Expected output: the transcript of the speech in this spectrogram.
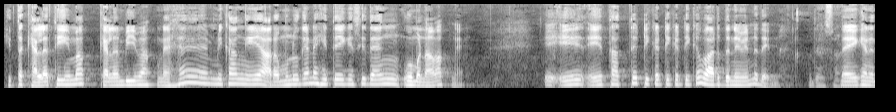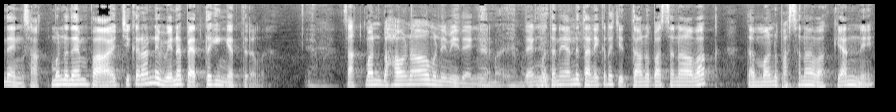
හිත කැළතීමක් කැළඹීමක් නැහැ. නිකන් ඒ අරමුණු ගැන හිතේ කිසි දැන් උමනාවක් නැහැ. ඒ ඒ ඒ தත්ත්වය ටික ටික ටික වර්ධනය වෙන්න දෙන්න. දැන් ඒ කියන්නේ දැන් සක්මන දැන් පාවිච්චි කරන්නේ වෙන පැත්තකින් ඇත්තරම. සක්මන් භාවනාවම නෙමෙයි දැන්. දැන් මෙතන යන්නේ තනිකර චිත්තානුපස්සනාවක්, ධම්මානුපස්සනාවක් යන්නේ.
